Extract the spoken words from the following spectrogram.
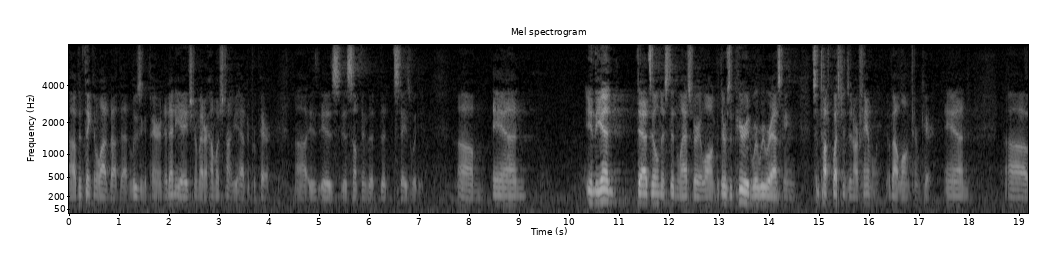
uh, I've been thinking a lot about that. Losing a parent at any age, no matter how much time you have to prepare, uh, is, is, is something that, that stays with you. Um, and in the end, Dad's illness didn't last very long, but there was a period where we were asking some tough questions in our family about long-term care. And uh,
